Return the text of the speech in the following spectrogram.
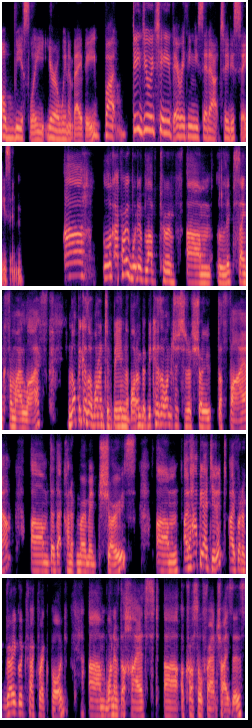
obviously you're a winner, baby, but did you achieve everything you set out to this season? Uh, look, I probably would have loved to have um, lip sync for my life. Not because I wanted to be in the bottom, but because I wanted to sort of show the fire um, that that kind of moment shows. Um, I'm happy I didn't. I've got a very good track record, um, one of the highest uh, across all franchises.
